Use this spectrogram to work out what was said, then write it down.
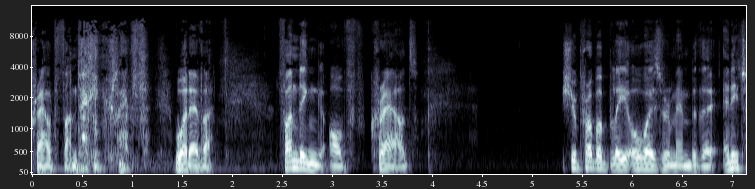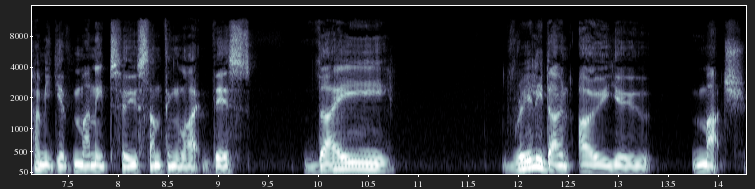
crowdfunding, whatever, funding of crowds should probably always remember that anytime you give money to something like this, they really don't owe you much.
